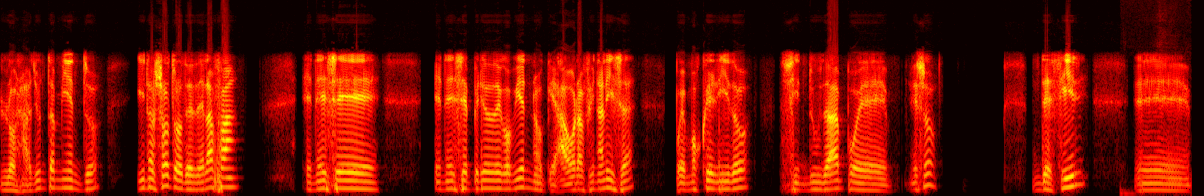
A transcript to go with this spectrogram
los ayuntamientos y nosotros desde la FAN en ese en ese periodo de gobierno que ahora finaliza, pues hemos querido sin duda pues eso decir eh,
